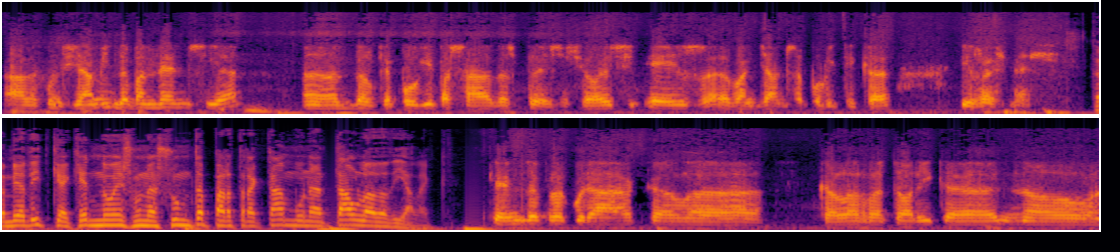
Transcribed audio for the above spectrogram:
ha de funcionar amb independència eh, del que pugui passar després. Això és, és eh, venjança política i res més. També ha dit que aquest no és un assumpte per tractar amb una taula de diàleg. que hem de procurar que la, que la retòrica no,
